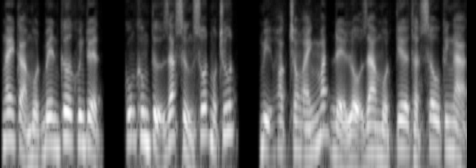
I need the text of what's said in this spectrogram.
Ngay cả một bên cơ khuynh tuyệt, cũng không tự giác sửng sốt một chút, mị hoặc trong ánh mắt để lộ ra một tia thật sâu kinh ngạc.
